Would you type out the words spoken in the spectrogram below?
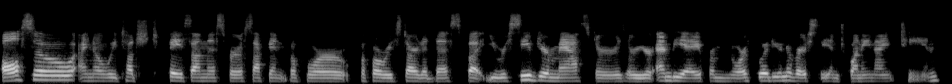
also, I know we touched base on this for a second before before we started this, but you received your master's or your MBA from Northwood University in 2019.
